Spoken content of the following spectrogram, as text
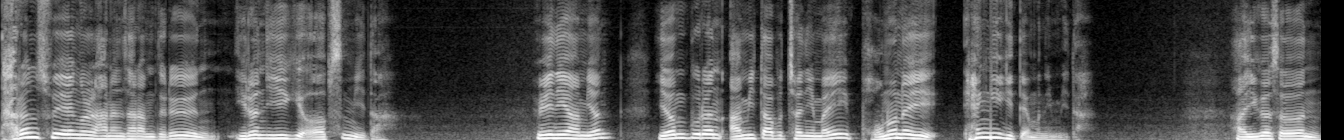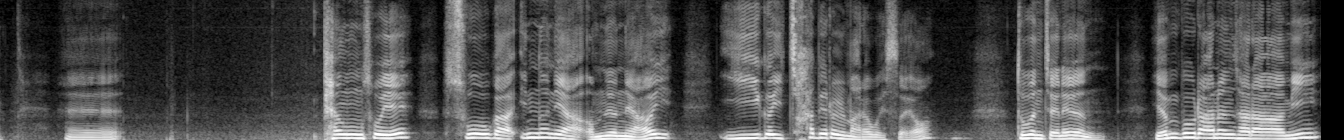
다른 수행을 하는 사람들은 이런 이익이 없습니다. 왜냐하면 연불은 아미타 부처님의 본원의 행위이기 때문입니다. 아, 이것은 에, 평소에 수호가 있느냐 없느냐의 이익의 차별을 말하고 있어요. 두 번째는 연불하는 사람이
